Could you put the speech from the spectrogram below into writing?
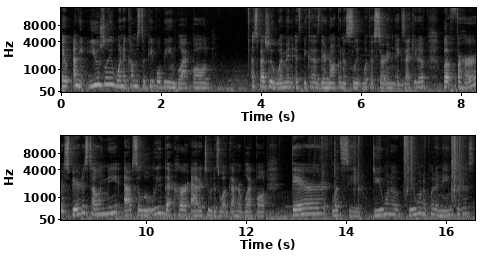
it, I mean, usually when it comes to people being blackballed, especially women, it's because they're not going to sleep with a certain executive. But for her, Spirit is telling me absolutely that her attitude is what got her blackballed. There let's see. Do you want to do you want to put a name to this?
